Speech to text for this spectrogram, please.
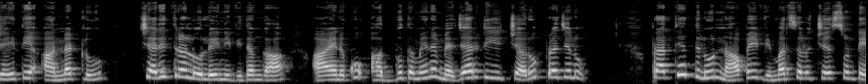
జయతే అన్నట్లు చరిత్రలో లేని విధంగా ఆయనకు అద్భుతమైన మెజారిటీ ఇచ్చారు ప్రజలు. ప్రత్యర్థులు నాపై విమర్శలు చేస్తుంటే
